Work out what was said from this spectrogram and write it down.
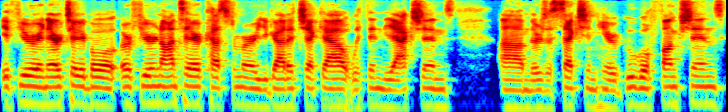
if you're an Airtable or if you're an on-air customer, you got to check out within the actions. Um, there's a section here, Google Functions.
